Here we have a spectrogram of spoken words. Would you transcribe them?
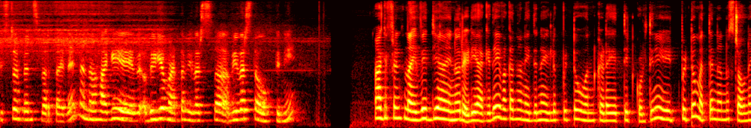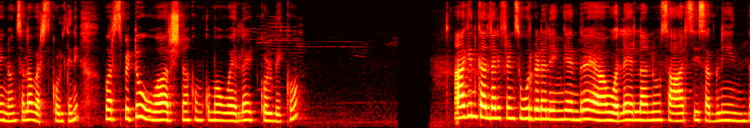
ಡಿಸ್ಟರ್ಬೆನ್ಸ್ ಬರ್ತಾ ಇದೆ. ನಾನು ಹಾಗೆ ವಿಡಿಯೋ ಮಾಡ್ತಾ ವಿವರಿಸ್ತಾ ವಿವರಿಸ್ತಾ ಹೋಗ್ತೀನಿ. ಹಾಗೆ ಫ್ರೆಂಡ್ಸ್ ನೈವೇದ್ಯ ಏನೋ ರೆಡಿ ಆಗಿದೆ. ಇವಾಗ ನಾನು ಇದನ್ನು ಇಳಿಕ್ಬಿಟ್ಟು ಒಂದು ಕಡೆ ಎತ್ತಿಟ್ಕೊಳ್ತೀನಿ. ಇಟ್ಬಿಟ್ಟು ಮತ್ತೆ ನಾನು ಸ್ಟವ್ನ ಇನ್ನೊಂದು ಸಲ ಒರೆಸ್ಕೊಳ್ತೀನಿ. ಒರೆಸ್ಬಿಟ್ಟು ಹೂವು, ಅರಿಶಿನ, ಕುಂಕುಮ ಹೂವು ಎಲ್ಲ ಇಟ್ಕೊಳ್ಬೇಕು. ಆಗಿನ ಕಾಲದಲ್ಲಿ ಫ್ರೆಂಡ್ಸ್ ಊರುಗಳಲ್ಲಿ ಹೆಂಗೆ ಅಂದರೆ ಆ ಒಲೆ ಎಲ್ಲನೂ ಸಾರಿಸಿ ಸಗಣಿಯಿಂದ,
